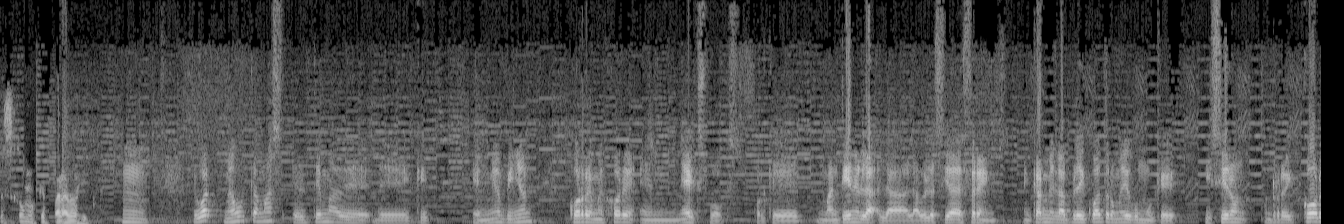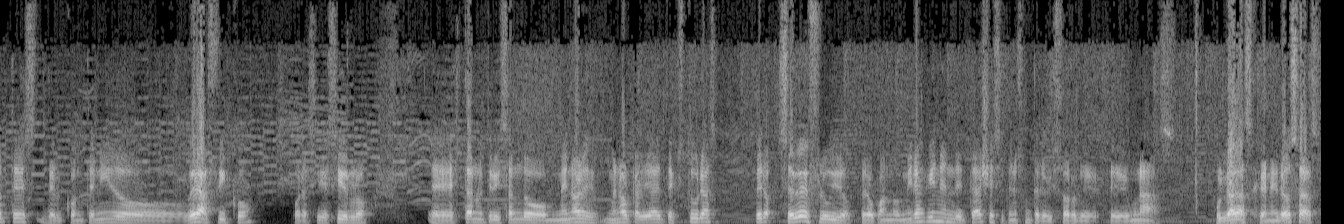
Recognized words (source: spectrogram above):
es como que paradójico. Mm. Igual me gusta más el tema de, de que, en mi opinión, corre mejor en, Xbox, porque mantiene la, velocidad de frames. En cambio, en la Play 4 medio como que hicieron recortes del contenido gráfico, por así decirlo. Eh, están utilizando menor calidad de texturas, pero se ve fluido. Pero cuando miras bien en detalle, si tenés un televisor de, unas pulgadas generosas,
